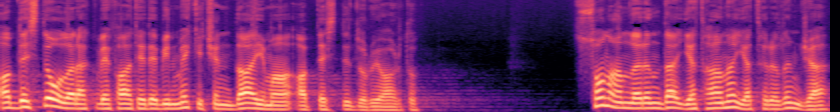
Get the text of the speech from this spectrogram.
Abdestli olarak vefat edebilmek için daima abdestli duruyordu. Son anlarında yatağına yatırılınca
